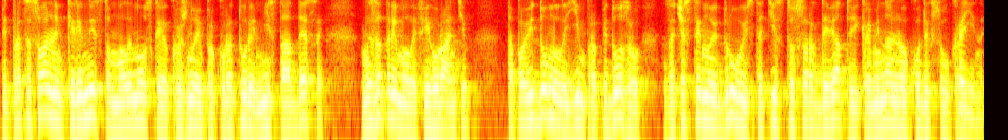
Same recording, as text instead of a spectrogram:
Під процесуальним керівництвом Малиновської окружної прокуратури міста Одеси ми затримали фігурантів та повідомили їм про підозру за частиною 2 статті 149 Кримінального кодексу України.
